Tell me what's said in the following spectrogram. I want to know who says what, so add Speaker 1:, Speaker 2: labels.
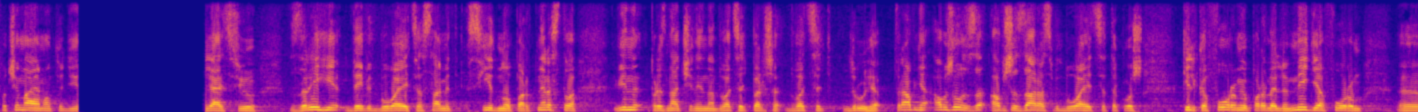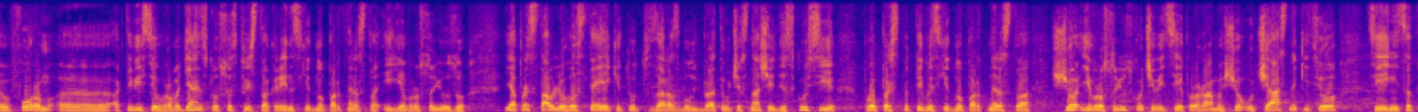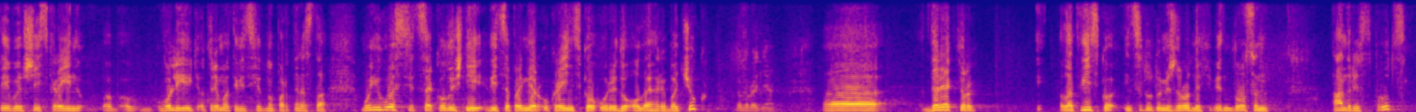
Speaker 1: Починаємо тоді трансляцію з Риги, де відбувається саміт східного партнерства. Він призначений на 21-22 травня. А вже а вже зараз відбувається також кілька форумів, паралельно медіафорум, е, форум е, активістів громадянського суспільства країн східного партнерства і Євросоюзу. Я представлю гостей, які тут зараз будуть брати участь в нашій дискусії про перспективи східного партнерства, що Євросоюз хоче від цієї програми, що учасники цього цієї ініціативи, шість країн е, воліють отримати від східного партнерства. Мої гості це колишній віце-прем'єр українського уряду Олег Рибачук,
Speaker 2: Доброго дня.
Speaker 1: е, директор Латвійського інституту міжнародних відносин Андрій Спруц,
